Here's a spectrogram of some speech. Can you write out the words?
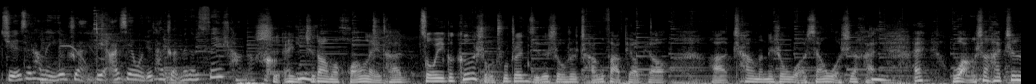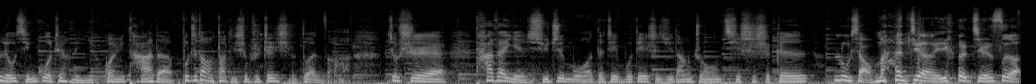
角色上的一个转变，而且我觉得他转变的非常的好。是，哎，你知道吗？黄磊他作为一个歌手出专辑的时候是长发飘飘，啊，唱的那首《我想我是海》。哎，网上还真流行过这样的一个关于他的，不知道到底是不是真实的段子哈，就是他在演徐志摩。的这部电视剧当中，其实是跟陆小曼这样一个角色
